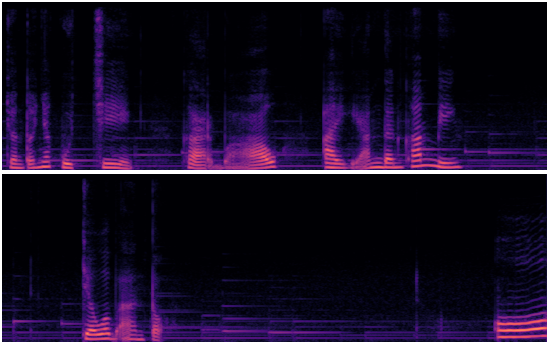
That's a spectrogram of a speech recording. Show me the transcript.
contohnya kucing, kerbau, ayam, dan kambing. Jawab Anto. Oh,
